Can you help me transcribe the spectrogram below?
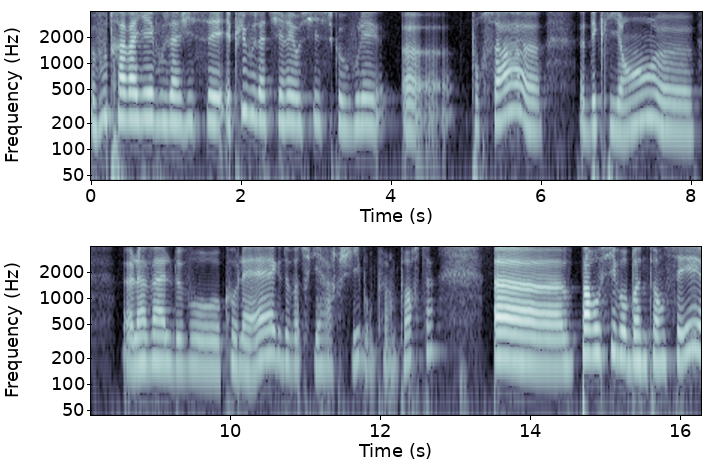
Vous travaillez, vous agissez et puis vous attirez aussi ce que vous voulez euh, pour ça, euh, des clients, euh, l'aval de vos collègues, de votre hiérarchie, bon, peu importe. par aussi vos bonnes pensées,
